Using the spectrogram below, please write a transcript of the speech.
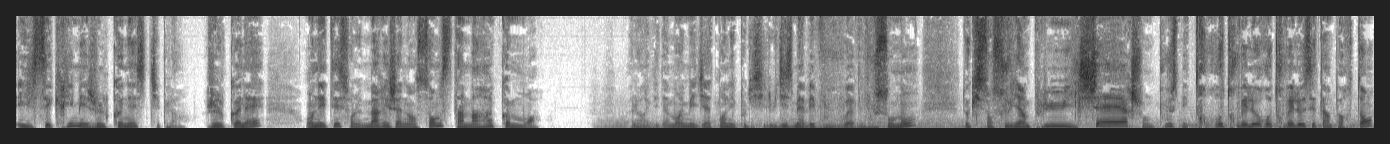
et il s'écrit, mais je le connais ce type-là. Je le connais. On était sur le Marie-Jeanne ensemble. C'est un marin comme moi. Alors évidemment, immédiatement, les policiers lui disent, mais avez-vous avez-vous son nom? Donc il s'en souvient plus, il cherche, on le pousse, mais retrouvez-le, retrouvez-le, c'est important.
